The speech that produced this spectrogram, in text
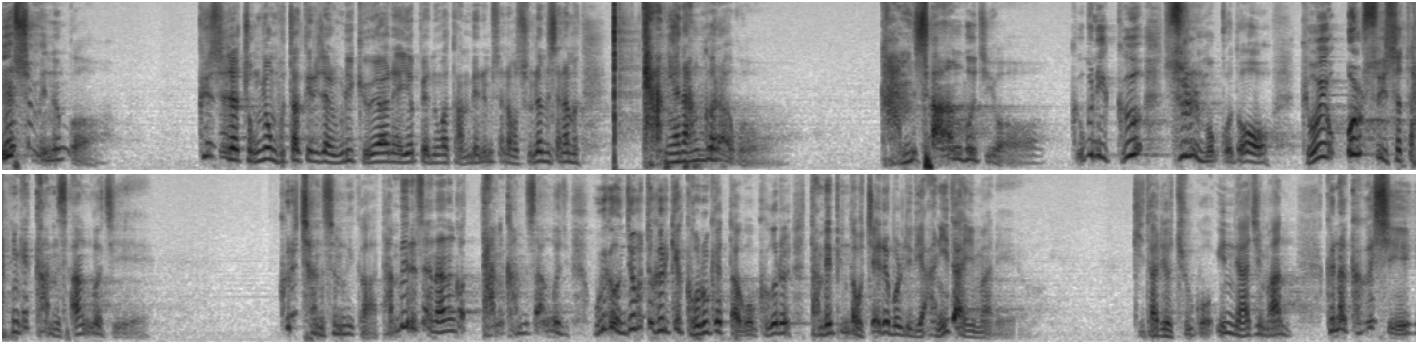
예수 믿는 거. 그래서 제가 종종 부탁드리잖아요. 우리 교회 안에 옆에 누가 담배 냄새 나고 술 냄새 나면 당연한 거라고. 감사한 거지요. 그분이 그 술을 먹고도 교회에 올 수 있었다는 게 감사한 거지. 그렇지 않습니까? 담배 냄새 나는 거다 감사한 거지. 우리가 언제부터 그렇게 거룩했다고 그거를 담배 핀다고 째려볼 일이 아니다 이 말이에요. 기다려주고 인내하지만 그러나 그것이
